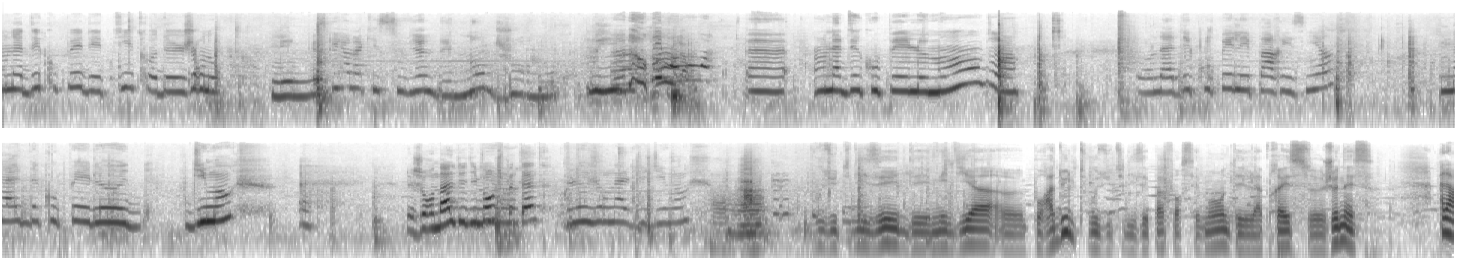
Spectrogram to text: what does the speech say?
On a découpé des titres de journaux. Est-ce qu'il y en a qui se souviennent des noms de journaux? Oui. Euh, on a découpé Le Monde. On a découpé les Parisiens. On a découpé le dimanche. Le journal du dimanche, peut-être? Le journal du dimanche. Vous utilisez des médias euh, pour adultes, vous n'utilisez pas forcément de la presse jeunesse. Alors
